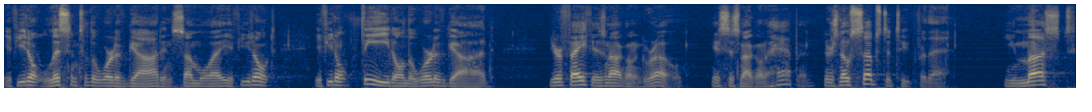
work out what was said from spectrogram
if you don't listen to the Word of God in some way, if you don't, if you don't feed on the Word of God, your faith is not going to grow. It's just not going to happen. There's no substitute for that. You must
